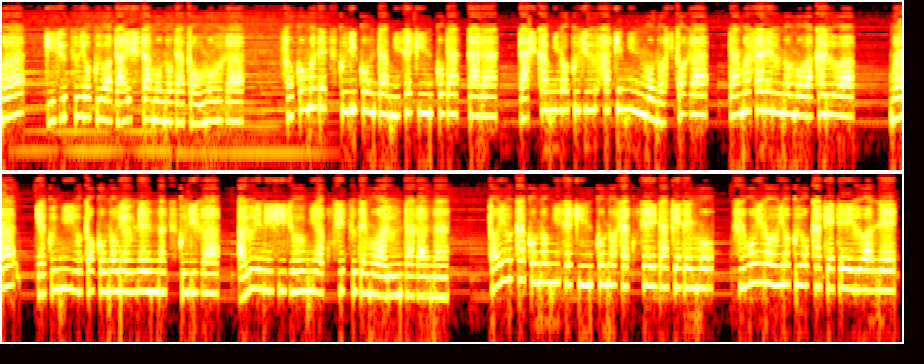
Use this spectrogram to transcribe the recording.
まあ、技術力は大したものだと思うが、そこまで作り込んだ偽金庫だったら、確かに68人もの人が、騙されるのもわかるわ。まあ、逆に言うとこの入念な作りが、ある意味非常に悪質でもあるんだがな。というかこの偽金庫の作成だけでも、すごい労力をかけているわね。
